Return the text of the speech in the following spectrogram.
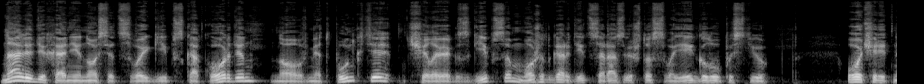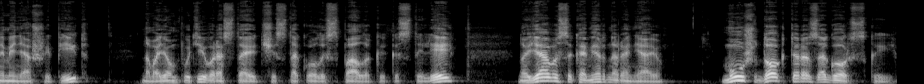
На людях они носят свой гипс как орден, но в медпункте человек с гипсом может гордиться разве что своей глупостью. Очередь на меня шипит, на моем пути вырастает чистокол из палок и костылей, но я высокомерно роняю. Муж доктора Загорской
